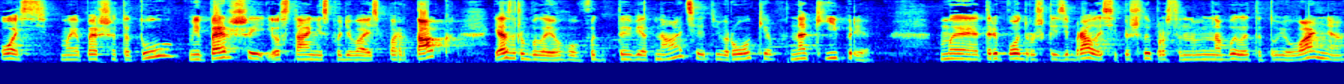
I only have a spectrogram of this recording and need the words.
Ось моє перше тату, мій перший і останній, сподіваюсь, партак. Я зробила його в 19 років на Кіпрі. Ми три подружки зібрались і пішли, просто набили татуювання.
